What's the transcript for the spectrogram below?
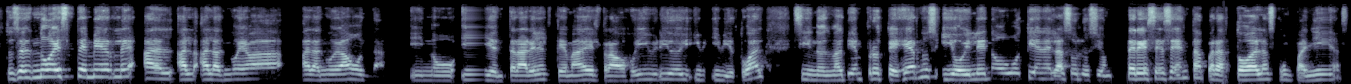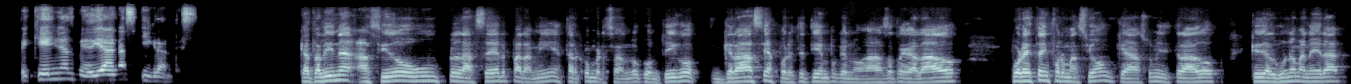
Entonces, no es temerle a, la, nueva, a la nueva onda y, no, y entrar en el tema del trabajo híbrido y, y, virtual, sino es más bien protegernos y hoy Lenovo tiene la solución 360 para todas las compañías pequeñas, medianas y grandes. Catalina, ha sido un placer para mí estar conversando contigo. Gracias por este tiempo que nos has regalado, por esta información que has suministrado, que de alguna manera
